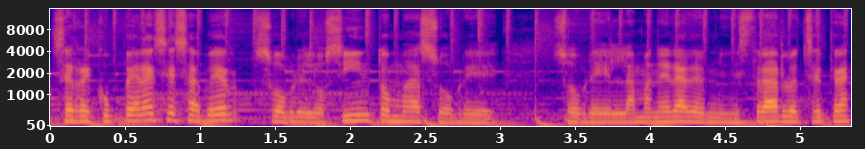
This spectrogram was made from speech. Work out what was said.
Se recupera ese saber sobre los síntomas, sobre, sobre la manera de administrarlo, etc.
